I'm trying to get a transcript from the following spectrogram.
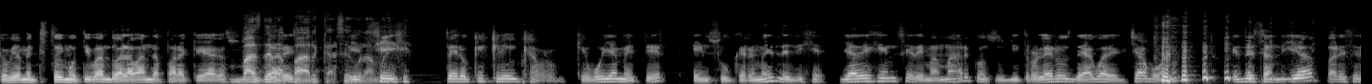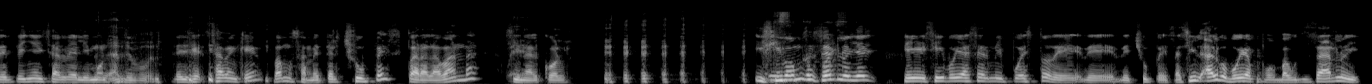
obviamente estoy motivando a la banda para que haga sus Vas de la parca, seguramente. Sí, sí, pero ¿qué creen, cabrón? Que voy a meter en su kermés, les dije, ya déjense de mamar con sus vitroleros de agua del chavo, ¿no? es de sandía, parece de piña y sabe a limón. Le dije, ¿saben qué? Vamos a meter chupes para la banda sin alcohol. Y sí, vamos a hacerlo. Ya, sí, sí, voy a hacer mi puesto de, de, chupes. Así, algo voy a bautizarlo y,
